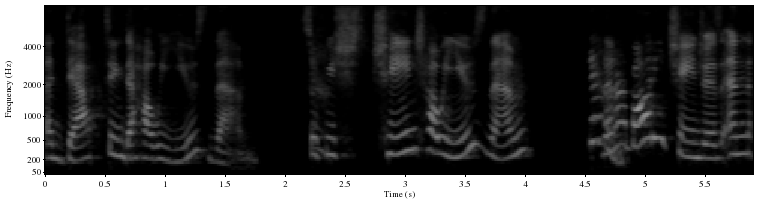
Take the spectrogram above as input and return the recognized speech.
adapting to how we use them. So if we change how we use them, yeah. then our body changes. And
